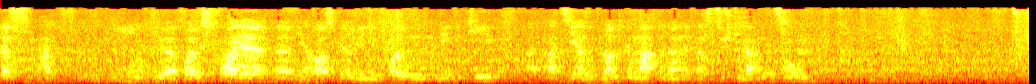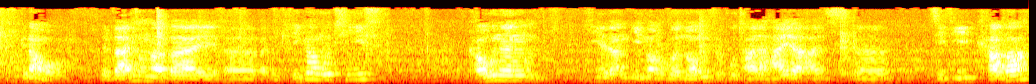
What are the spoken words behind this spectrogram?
das hat die hier Volkstreue, äh, die Herausgeberin, die Nicole Levicki, hat sie also blond gemacht und dann etwas züchtiger angezogen. Genau, wir bleiben nochmal bei, äh, bei dem Kriegermotiv. Conan hier dann eben auch übernommen für brutale Haie als äh, CD-Cover.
